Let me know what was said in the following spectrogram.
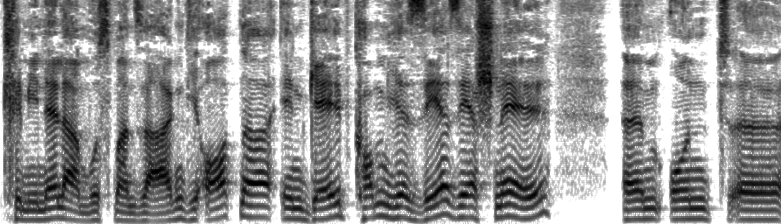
Krimineller, muss man sagen. Die Ordner in Gelb kommen hier sehr, sehr schnell ähm, und äh,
